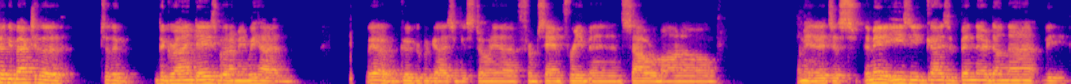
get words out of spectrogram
took it back to the to the the grind days, but I mean we had we had a good group of guys in Gastonia from Sam Freeman, and Sal Romano. I mean, it just it made it easy. Guys have been there, done that. We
